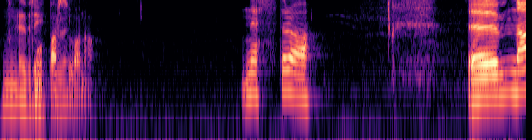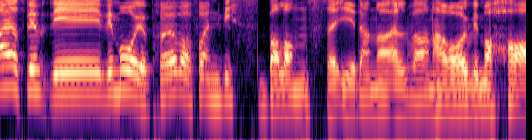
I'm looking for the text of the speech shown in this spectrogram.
mm, mot Barcelona? Neste, da? Uh, nei, altså vi, vi, vi, må jo prøve å få en viss balanse i denne elveren her òg. Vi må ha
